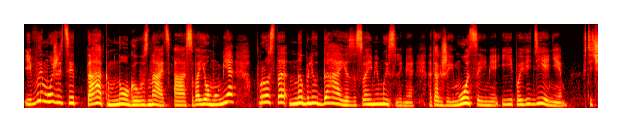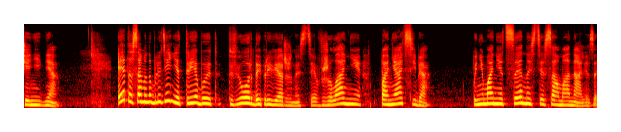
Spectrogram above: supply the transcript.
И вы можете так много узнать о своем уме, просто наблюдая за своими мыслями, а также эмоциями и поведением в течение дня. Это самонаблюдение требует твердой приверженности в желании понять себя, понимание ценности самоанализа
